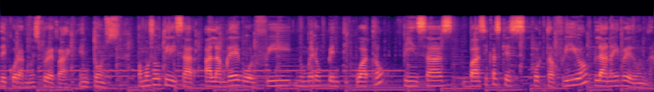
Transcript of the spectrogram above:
decorar nuestro herraje. Entonces vamos a utilizar alambre de golfí número 24 pinzas básicas que es cortafrío, plana y redonda.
